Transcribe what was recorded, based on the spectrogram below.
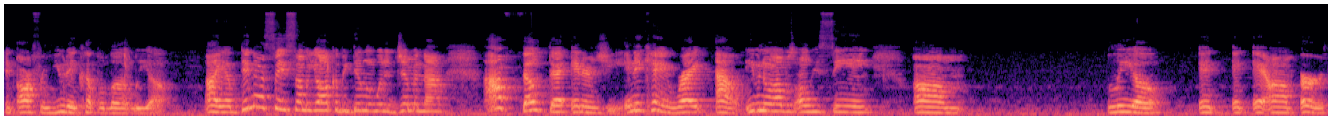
and offering you their cup of love, Leo. I am. Didn't I say some of y'all could be dealing with a Gemini? I felt that energy, and it came right out. Even though I was only seeing um, Leo and, and, and um, Earth,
